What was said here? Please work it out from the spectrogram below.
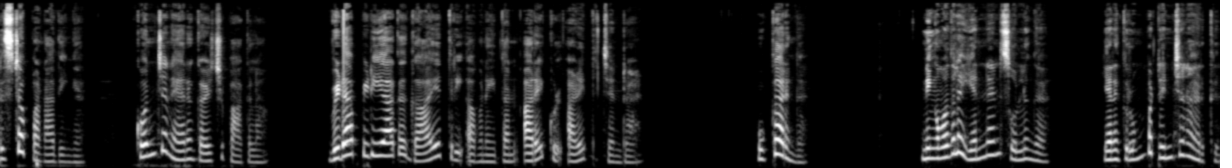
டிஸ்டர்ப் பண்ணாதீங்க. கொஞ்ச நேரம் கழிச்சு பார்க்கலாம். விடாப்பிடியாக காயத்ரி அவனை தன் அறைக்குள் அழைத்துச் சென்றாள். உட்காருங்க. நீங்க முதல்ல என்னன்னு சொல்லுங்க. எனக்கு ரொம்ப டென்ஷனா இருக்கு.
